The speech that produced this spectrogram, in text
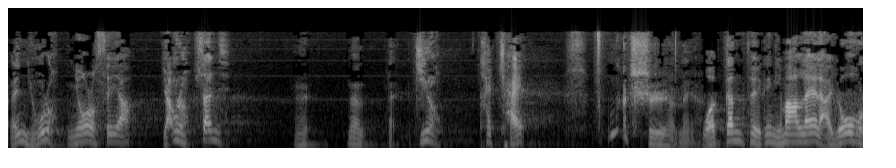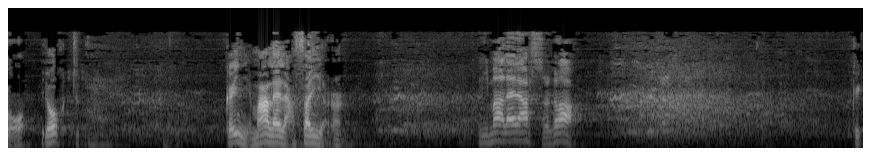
来牛肉、牛肉塞牙，羊肉，膻气，嗯，那哎鸡肉太柴。那吃什么呀？我干脆给你妈来俩油葫芦，有，给你妈来俩三影儿，给你妈来俩屎壳郎，给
